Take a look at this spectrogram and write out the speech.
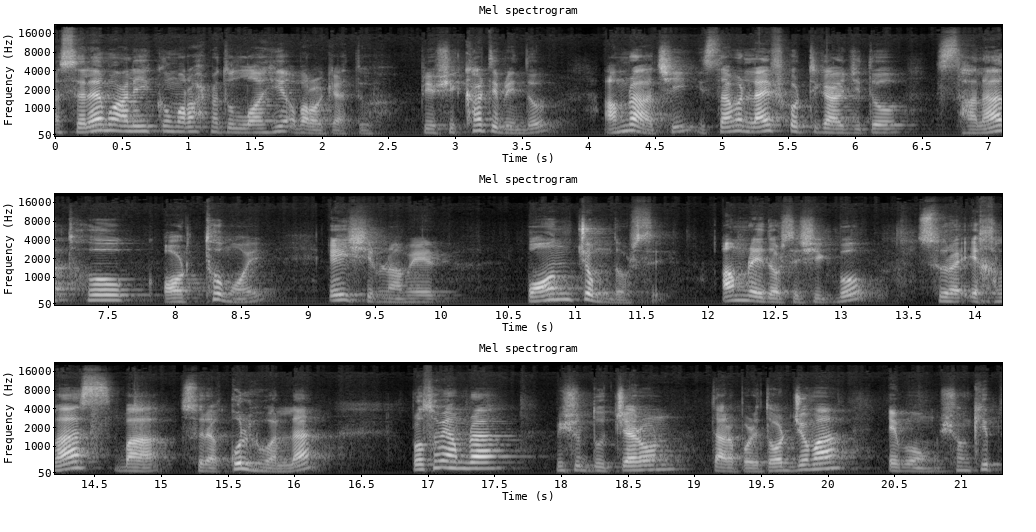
আসসালামু আলাইকুম রহমতুল্লাহি আবরকাত প্রিয় শিক্ষার্থীবৃন্দ আমরা আছি ইসলামের লাইফ কর্তৃক আয়োজিত সালাত হোক অর্থময় এই শিরোনামের পঞ্চম দর্শে আমরা এই দর্শে শিখব সুরা ইখলাস বা সুরা কুলহু আল্লাহ প্রথমে আমরা বিশুদ্ধ উচ্চারণ তারপরে তর্জমা এবং সংক্ষিপ্ত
